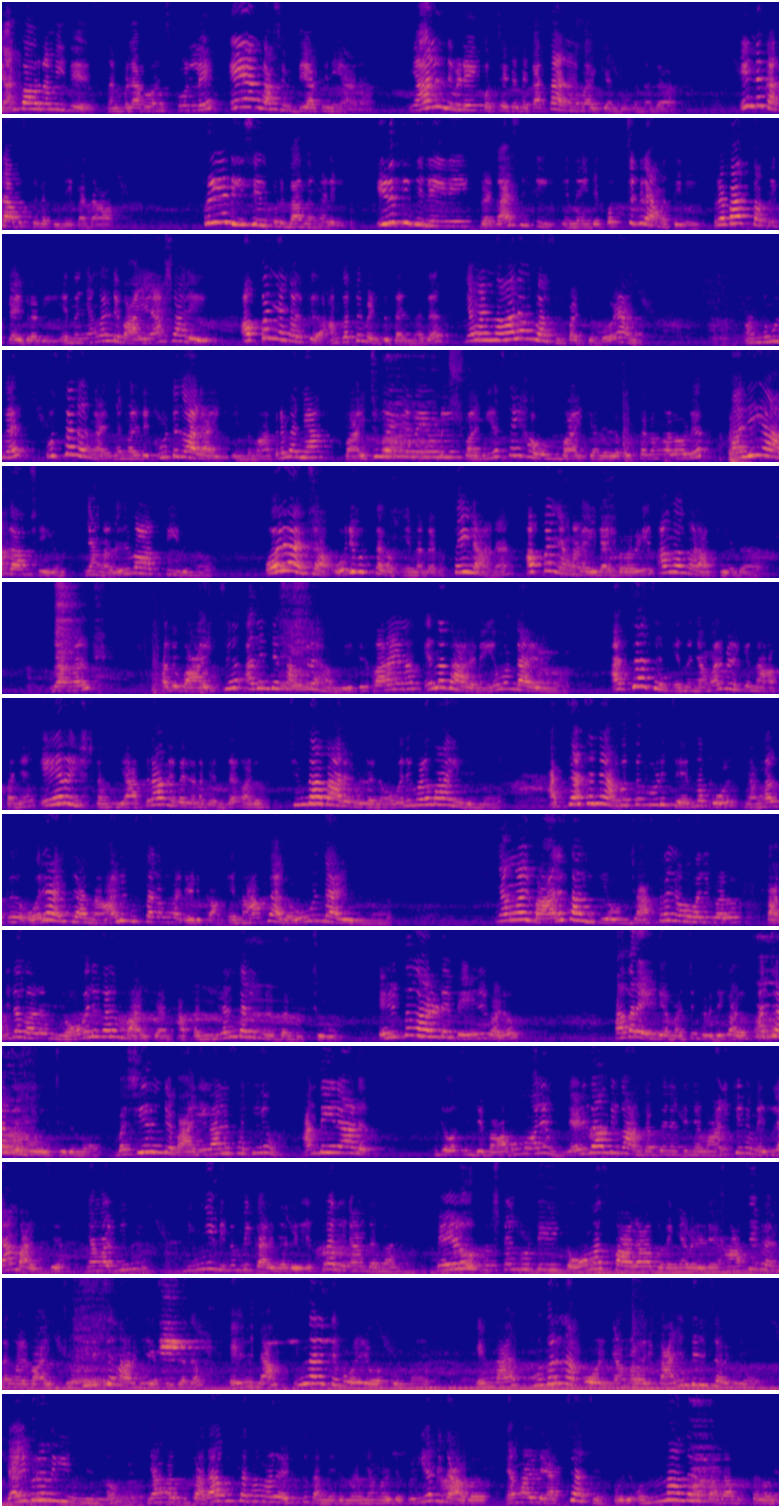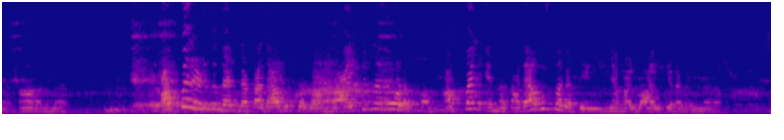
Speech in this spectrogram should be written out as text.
ഞാൻ പൗർണമി ജയസ് നിർമ്മല ഭവൻ സ്കൂളിലെ ഏഴാം ക്ലാസ് വിദ്യാർത്ഥിനിയാണ്. ഞാൻ ഇന്നിവിടെ കൊച്ചേട്ടന്റെ കത്താണ് വായിക്കാൻ പോകുന്നത്. എന്റെ കഥാപുസ്തകത്തിന്റെ കഥ. പ്രിയ ഡി സി എൽ കുടുംബാംഗങ്ങളെ ഇടുക്കി ജില്ലയിലെ പ്രകാശ് സിറ്റി എന്ന എന്റെ കൊച്ചു ഗ്രാമത്തിലെ പ്രഭാത് പബ്ലിക് ലൈബ്രറി എന്ന ഞങ്ങളുടെ വായനാശാലയിൽ അപ്പം ഞങ്ങൾക്ക് അംഗത്വം എടുത്തു തരുന്നത് ഞങ്ങൾ നാലാം ക്ലാസ്സിൽ പഠിക്കുമ്പോഴാണ് അന്നു മുതൽ പുസ്തകങ്ങൾ ഞങ്ങളുടെ കൂട്ടുകാരായി എന്ന് മാത്രമല്ല വായിച്ചു കഴിഞ്ഞവയോട് വലിയ സ്നേഹവും വായിക്കാനുള്ള പുസ്തകങ്ങളോട് വലിയ ആകാംക്ഷയും ഞങ്ങളിൽ വളർത്തിയിരുന്നു. ഒരാഴ്ച ഒരു പുസ്തകം എന്ന വ്യവസ്ഥയിലാണ് അപ്പൻ ഞങ്ങളെ ലൈബ്രറിയിൽ അംഗങ്ങളാക്കിയത്. ഞങ്ങൾ അത് വായിച്ച് അതിന്റെ സംഗ്രഹം വീട്ടിൽ പറയണം എന്ന ധാരണയും ഉണ്ടായിരുന്നു. അച്ചാച്ചൻ എന്ന് ഞങ്ങൾ വിളിക്കുന്ന അപ്പന് ഏറെ ഇഷ്ടം യാത്രാ വിവരണ ഗ്രന്ഥങ്ങളും ചിന്താഭാരമുള്ള നോവലുകളുമായിരുന്നു. അച്ചാച്ചന്റെ അംഗത്വം കൂടി ചേർന്നപ്പോൾ ഞങ്ങൾക്ക് ഒരാഴ്ച നാല് പുസ്തകങ്ങൾ എന്ന ആഹ്ലാദവും ഉണ്ടായിരുന്നു. ഞങ്ങൾ ബാലസാഹിത്യവും ശാസ്ത്ര നോവലുകളും കവിതകളും നോവലുകളും വായിക്കാൻ അപ്പൻ നിരന്തരം നിർബന്ധിച്ചു. എഴുത്തുകാരുടെ പേരുകളും അവർ എഴുതിയ മറ്റു കൃതികളും അച്ചാച്ചൻ ചോദിച്ചിരുന്നു. ബഷീറിന്റെ ബാല്യകാല സഖിയും അന്തീനാട് ജോസിന്റെ ബാബുമോനും ലളിതാംബിക അന്തർജനത്തിന്റെ മാണിക്കനും എല്ലാം വായിച്ച് ഞങ്ങൾ വിങ്- വിങ്ങി വിതുമ്പിക്കറിഞ്ഞത് എത്ര ദിനാന്തങ്ങൾ? വേളൂർ കൃഷ്ണൻകുട്ടി തോമസ് പാല തുടങ്ങിയവരുടെ ഹാസ്യഗ്രന്ഥങ്ങൾ വായിച്ച് തിരിച്ചു മറിഞ്ഞു രസിച്ചതും എല്ലാം ഇന്നലത്തെ പോലെ ഓർക്കുന്നു. എന്നാൽ മുതിർന്നപ്പോൾ ഞങ്ങൾ ഒരു കാര്യം തിരിച്ചറിഞ്ഞു. ലൈബ്രറിയിൽ നിന്നും ഞങ്ങൾക്ക് കഥാപുസ്തകങ്ങൾ എടുത്തു തന്നിരുന്ന ഞങ്ങളുടെ പ്രിയ പിതാവ് ഞങ്ങളുടെ അച്ചാച്ചൻ ഒരു ഒന്നാം തരം കഥാപുസ്തകമേ ആണെന്ന്. അപ്പൻ എടുത്തു തരുന്ന കഥാപുസ്തകം വായിക്കുന്നതോടൊപ്പം അപ്പൻ എന്ന കഥാപുസ്തകത്തെയും ഞങ്ങൾ വായിക്കണമെന്ന്.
